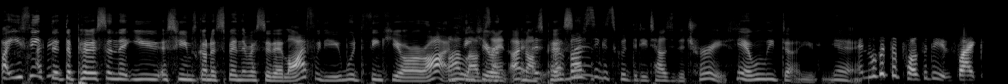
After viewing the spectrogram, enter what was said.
But you think, that the person that you assume is going to spend the rest of their life with you would think you're all right I think love you're Zane. a I- nice I, person? I just think it's good that he tells you the truth. yeah, well, he do. you- Yeah. And look at the positives. Like,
